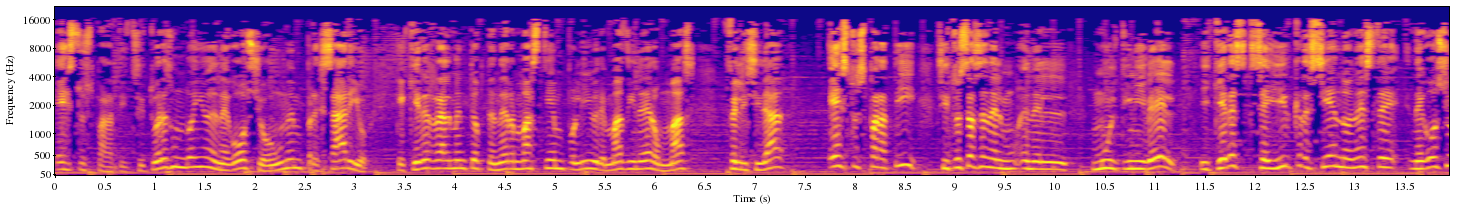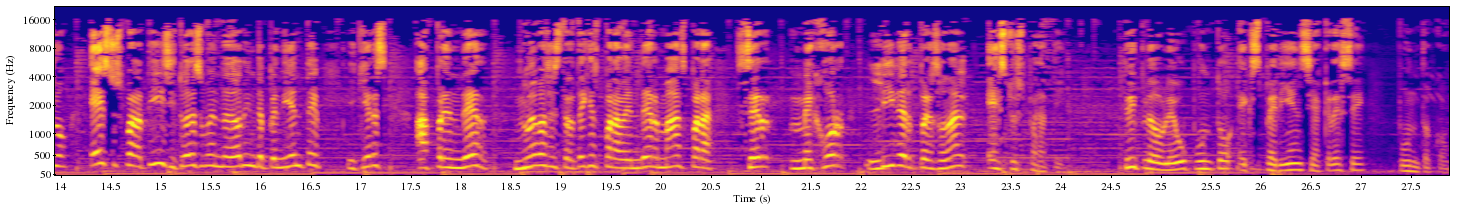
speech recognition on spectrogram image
esto es para ti. Si tú eres un dueño de negocio o un empresario que quiere realmente obtener más tiempo libre, más dinero, más felicidad, esto es para ti. Si tú estás en el, en el multinivel y quieres seguir creciendo en este negocio, esto es para ti. Si tú eres un vendedor independiente y quieres aprender nuevas estrategias para vender más, para ser mejor líder personal, esto es para ti. www.experienciacrece.com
